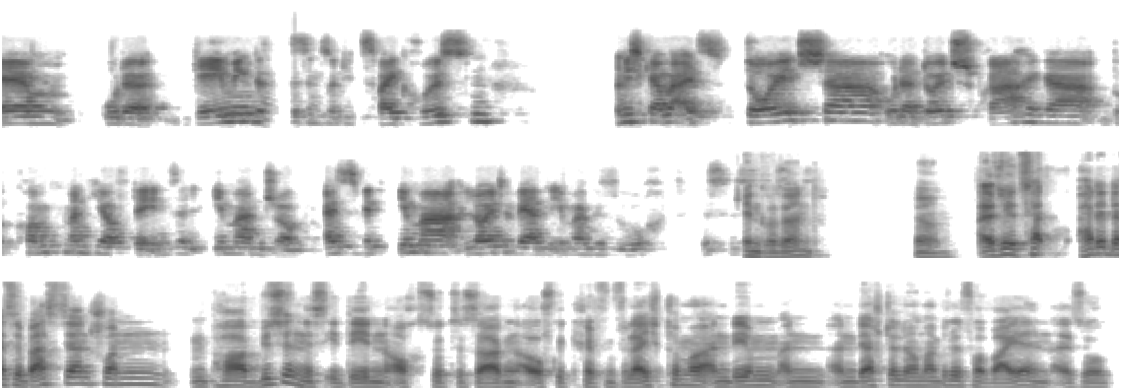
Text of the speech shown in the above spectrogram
ähm, oder Gaming, das sind so die zwei größten. Und ich glaube, als Deutscher oder Deutschsprachiger bekommt man hier auf der Insel immer einen Job. Also es wird immer, Leute werden immer gesucht. Interessant. Ja. Also jetzt hat, hatte der Sebastian schon ein paar Business-Ideen auch sozusagen aufgegriffen. Vielleicht können wir an dem, an, an der Stelle noch mal ein bisschen verweilen. Also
